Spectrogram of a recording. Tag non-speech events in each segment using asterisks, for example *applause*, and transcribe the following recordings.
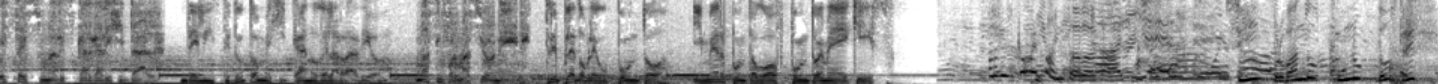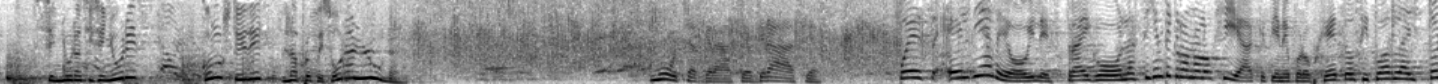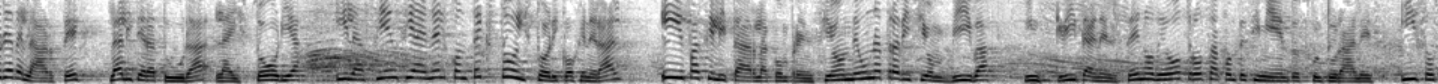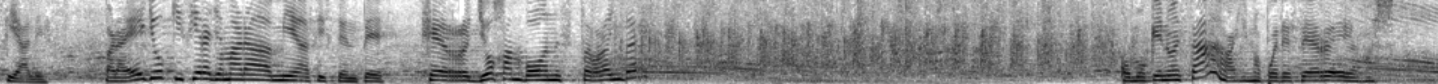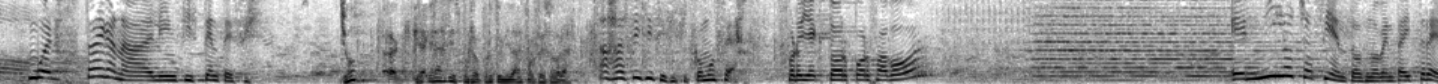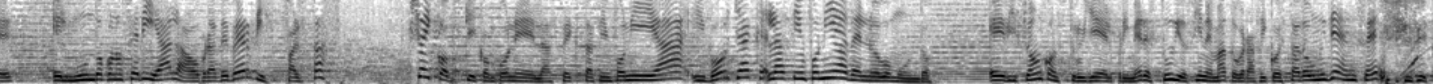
Esta es una descarga digital del Instituto Mexicano de la Radio. Más información en www.imer.gov.mx. Sí, probando. Uno, dos, tres. Señoras y señores, con ustedes la profesora Luna. Muchas gracias, gracias. Pues el día de hoy les traigo la siguiente cronología que tiene por objeto situar la historia del arte, la literatura, la historia y la ciencia en el contexto histórico general y facilitar la comprensión de una tradición viva inscrita en el seno de otros acontecimientos culturales y sociales. Para ello quisiera llamar a mi asistente, Herr Johann von Steinberg. ¿Cómo que no está? Ay, no puede ser. eh, ay. Bueno, traigan al insistente ese. ¿Yo? Ah, Gracias por la oportunidad, profesora. Ajá, sí, sí, sí, sí, sí, como sea. Proyector, por favor. En 1893, el mundo conocería la obra de Verdi, Falstaff. Tchaikovsky compone la Sexta Sinfonía y Borjak la Sinfonía del Nuevo Mundo. Edison construye el primer estudio cinematográfico estadounidense. Sí, sí, sí.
